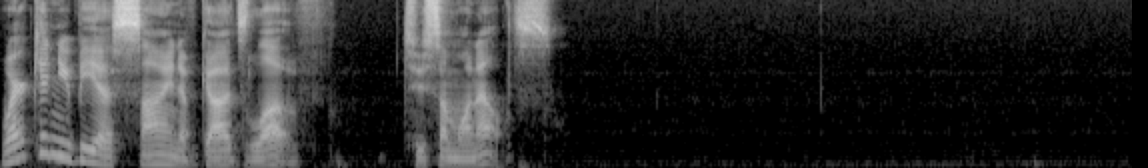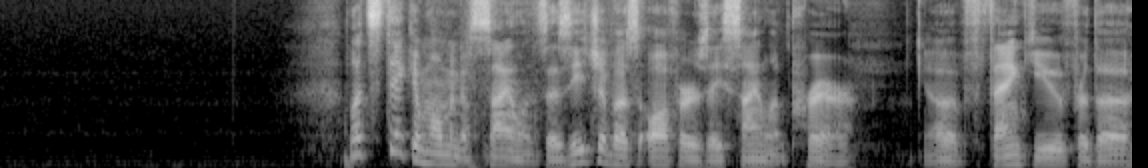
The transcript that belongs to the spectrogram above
Where can you be a sign of God's love to someone else? Let's take a moment of silence as each of us offers a silent prayer of thank you for the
